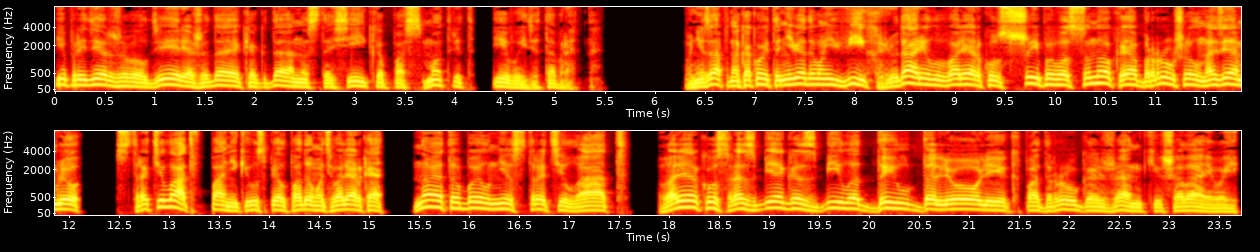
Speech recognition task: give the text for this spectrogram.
и придерживал дверь, ожидая, когда Анастасийка посмотрит и выйдет обратно. Внезапно какой-то неведомый вихрь ударил Валерку, сшиб его с ног и обрушил на землю. «Стратилат!» — в панике успел подумать Валерка. Но это был не стратилат. Валерку с разбега сбила дыл-да Лёлик, подруга Жанки Шалаевой.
